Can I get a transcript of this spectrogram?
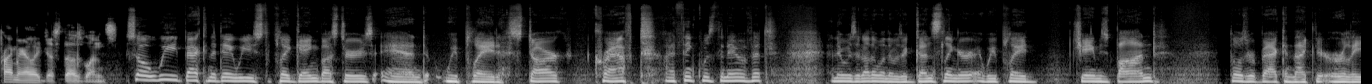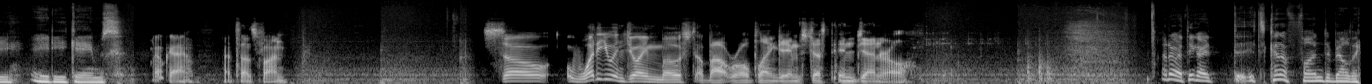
primarily just those ones? So we back in the day we used to play Gangbusters, and we played Star Craft, I think was the name of it. And there was another one that was a gunslinger, and we played James Bond. Those were back in like the early 80 games. Okay. Um, that sounds fun. So, what do you enjoy most about role playing games just in general? I don't know. I think I it's kind of fun to be able to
